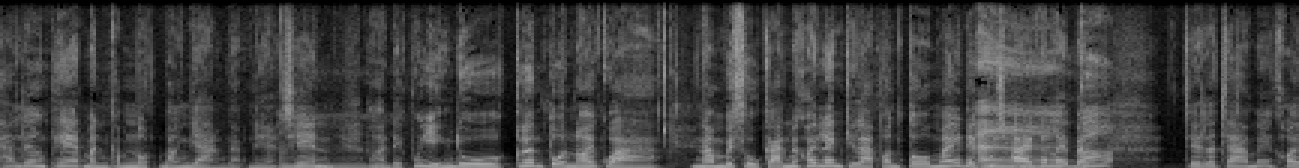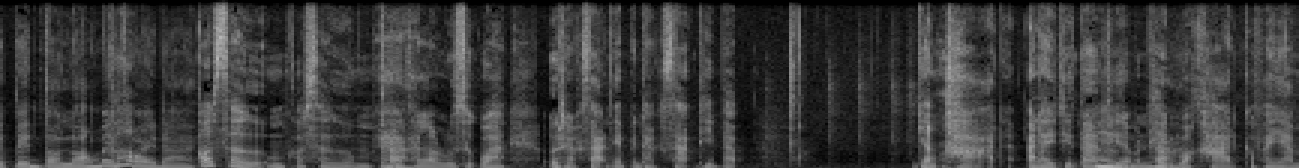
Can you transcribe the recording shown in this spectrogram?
ถ้าเรื่องเพศมันกำหนดบางอย่างแบบนี้เช่น เด็กผู้หญิงดูเคลื่อนตัวน้อยกว่านำไปสู่การไม่ค่อยเล่นกีฬาตอนโตไหมเด็กผู้ชายก็เลยแบบ เจรจาไม่ค่อยเป็นต่อรองไม่ค่อยได้ ก็เสริมก็เสริมถ้าเรารู้สึกว่าเออทักษะเนี่ยเป็นทักษะที่แบบยังขาดอะไรที่ตามที่มันเห็นว่าขาดก็พยายาม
